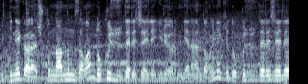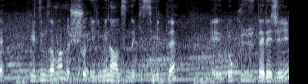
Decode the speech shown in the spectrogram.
bir binek araç kullandığım zaman 900 dereceyle giriyorum genelde oyuna ki 900 dereceyle girdiğim zaman da şu elimin altındaki simitle e, 900 dereceyi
